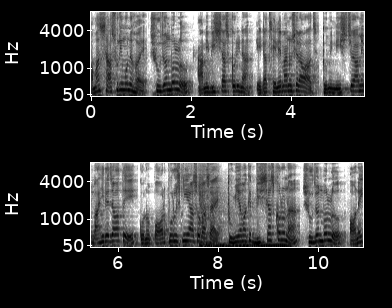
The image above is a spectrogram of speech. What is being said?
আমার শাশুড়ি মনে হয়। সুজন বলল, আমি বিশ্বাস করি না, এটা ছেলে মানুষের আওয়াজ। তুমি নিশ্চয় আমি বাহিরে যাওয়াতে কোনো পরপুরুষ নিয়ে আসো বাসায়। তুমি আমাকে বিশ্বাস করো না? সুজন বলল, অনেক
